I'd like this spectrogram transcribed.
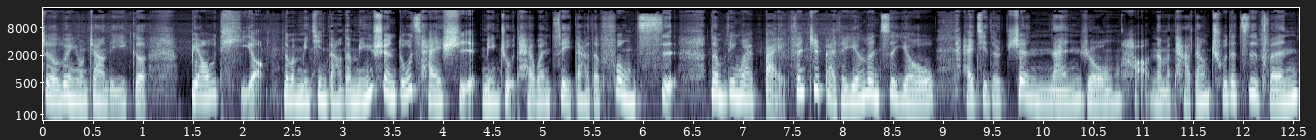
社论用这样的一个标题哦。那么，民进党的民选独裁是民主台湾最大的讽刺。那么，另外百分之百的言论自由，还记得郑南榕？好，那么他当初的自焚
